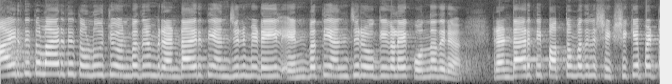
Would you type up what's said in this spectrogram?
ആയിരത്തി തൊള്ളായിരത്തി തൊണ്ണൂറ്റി ഒൻപതിനും രണ്ടായിരത്തി അഞ്ചിനും ഇടയിൽ എൺപത്തി അഞ്ച് രോഗികളെ കൊന്നതിന് രണ്ടായിരത്തി പത്തൊമ്പതിൽ ശിക്ഷിക്കപ്പെട്ട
